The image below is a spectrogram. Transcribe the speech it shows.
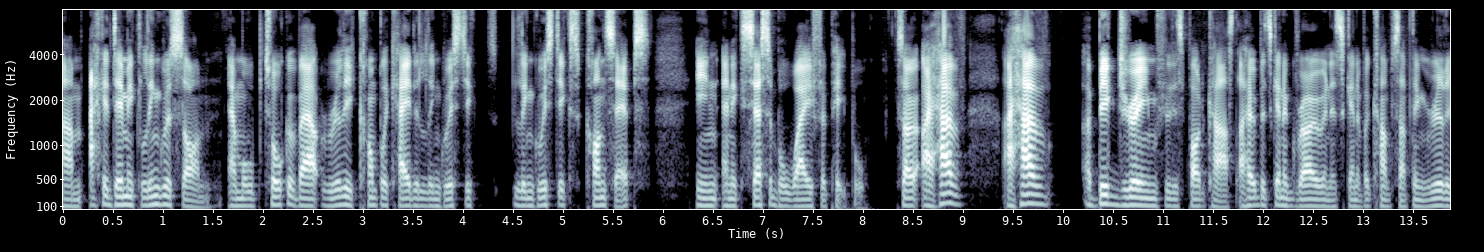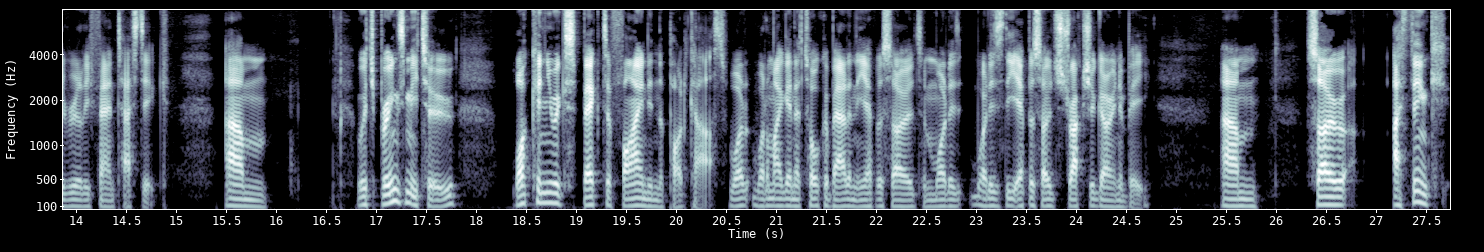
um, academic linguists on, and we'll talk about really complicated linguistic, linguistics concepts in an accessible way for people. So I have I have a big dream for this podcast. I hope it's going to grow and it's going to become something really really fantastic. Um, which brings me to what can you expect to find in the podcast? What what am I going to talk about in the episodes, and what is what is the episode structure going to be? Um, so I think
